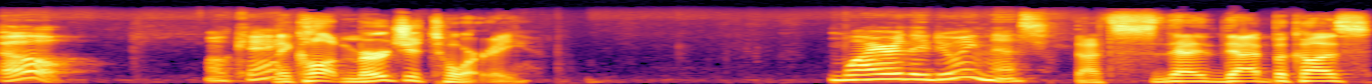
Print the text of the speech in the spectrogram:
oh, okay. They call it mergatory. Why are they doing this? That's that, that because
